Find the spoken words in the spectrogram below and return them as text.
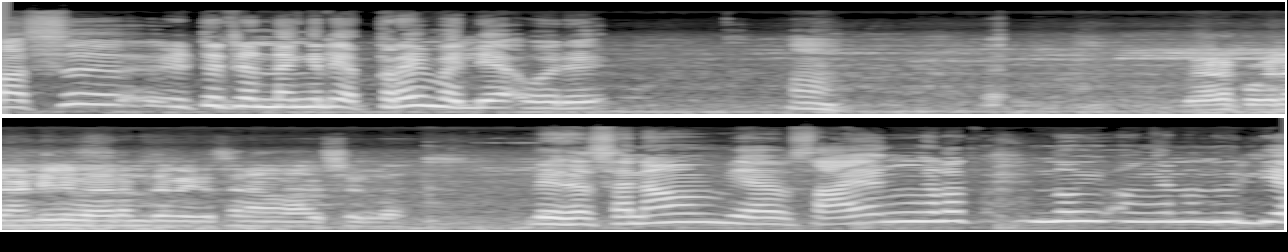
ബസ് ഇട്ടിട്ടുണ്ടെങ്കിൽ എത്രയും വലിയ ഒരു വേറെ കൊയിലാണ്ടിയിൽ വേറെ എന്താ വികസനം ആവശ്യമുള്ളത്? വികസനം വ്യവസായങ്ങളൊന്നും അങ്ങനൊന്നുമില്ല.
